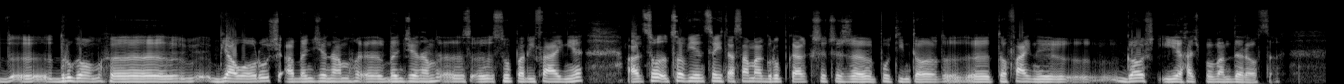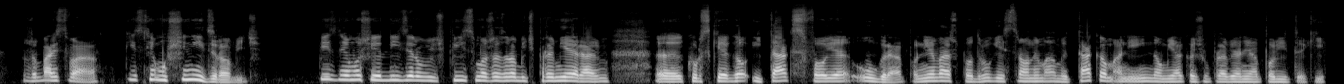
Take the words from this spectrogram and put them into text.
d- drugą e, Białoruś, a będzie nam, e, będzie nam super i fajnie. A co, co więcej, ta sama grupka krzyczy, że Putin to, to fajny gość i jechać po banderowcach. Proszę Państwa, PiS nie musi nic robić. PiS nie musi nic robić. PiS może zrobić premierem e, Kurskiego i tak swoje ugra, ponieważ po drugiej stronie mamy taką, a nie inną jakość uprawiania polityki.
